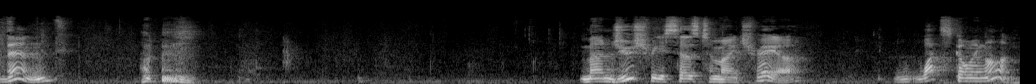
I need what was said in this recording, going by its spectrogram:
then Manjushri says to Maitreya, What's going on?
